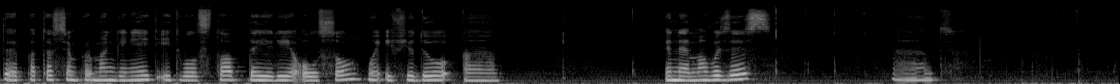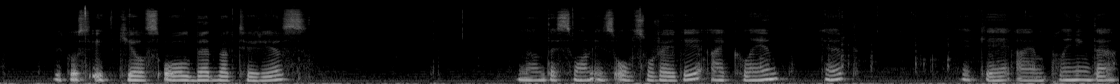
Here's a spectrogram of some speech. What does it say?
The potassium permanganate it will stop diarrhea also. If you do uh, enema with this and because it kills all bad bacteria now this one is also ready. I cleaned it. Okay I am cleaning the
